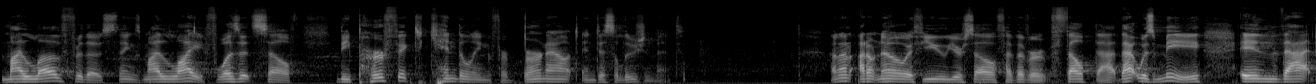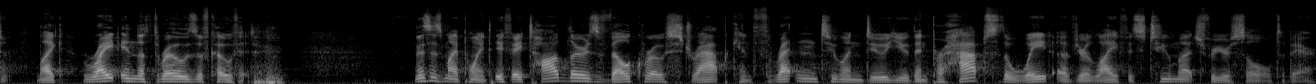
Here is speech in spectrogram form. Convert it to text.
my love for those things, my life was itself the perfect kindling for burnout and disillusionment. And I don't know if you yourself have ever felt that. That was me in that, like, right in the throes of COVID. This is my point. If a toddler's Velcro strap can threaten to undo you, then perhaps the weight of your life is too much for your soul to bear.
